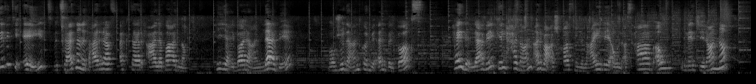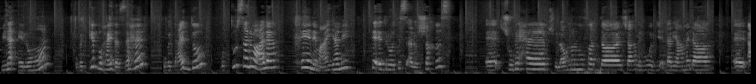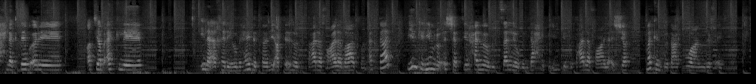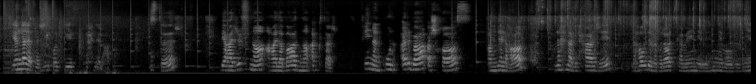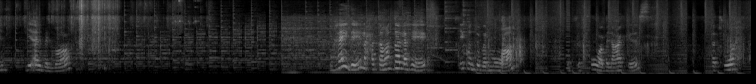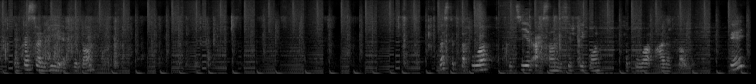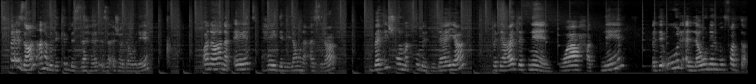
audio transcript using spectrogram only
activity 8 بتساعدنا نتعرف أكثر على بعضنا. هي عبارة عن لعبة موجودة عندكم بقلب ال box. هيدي اللعبة كل حدا أربع أشخاص من العيلة أو الأصحاب أو ولاد جيراننا بنقي لون وبتكبوا هيدا الزهر وبتعدوا وبتوصلوا على خانة معينة. تقدروا تسألوا الشخص آه، شو بحب؟ شو لونه المفضل؟ شغلة هو بيقدر يعملها؟ آه، أحلى كتاب قري أطيب أكلة إلى آخره. وبهيدي الطريقة بتقدروا تتعرفوا على بعضكم أكثر يمكن يمروا إشياء كتير حلوة وبتسلي وبتضحك ويمكن تتعرفوا على إشياء ما كنتوا تعرفوها عن رفقاتكم. يلا لفرجيكم كيف رح نلعب. ماستر بيعرفنا على بعضنا أكثر فينا نكون أربع أشخاص عم نلعب. نحن بحاجة لهودي الغراض كمان يلي هن موجودين. بقلب الباص. وهيدي لحتى ما تضل هيك فيكم تبرموها وتلفوها بالعكس لتروح الكسرة اللي هي اخذتها. بس تفتحوها بتصير أحسن بصير فيكم تحطوها على الطاولة. أوكي؟ فإذا أنا بدي كب الزهر إذا اجى دوري وأنا نقيت هيدي اللي لونها أزرق. بلش هون مكتوب البداية. بدي اعد اثنين. واحد اثنين. بدي أقول اللون المفضل.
